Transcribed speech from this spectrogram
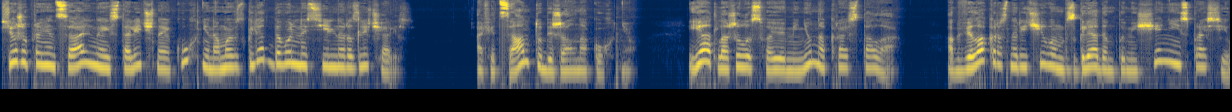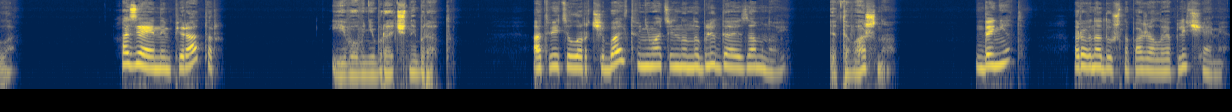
Все же провинциальная и столичная кухни, на мой взгляд, довольно сильно различались. Официант убежал на кухню. Я отложила свое меню на край стола, обвела красноречивым взглядом помещение и спросила. «Хозяин император?» «Его внебрачный брат», — ответил Арчибальд, внимательно наблюдая за мной. «Это важно?» «Да нет», — равнодушно пожала я плечами.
